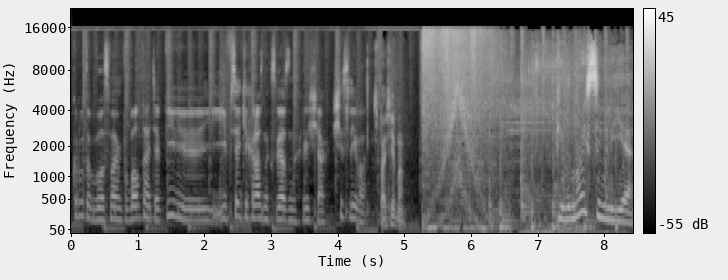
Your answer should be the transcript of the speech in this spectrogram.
Круто было с вами поболтать о пиве и всяких разных связанных вещах. Счастливо. Спасибо. Пивной сомелье.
